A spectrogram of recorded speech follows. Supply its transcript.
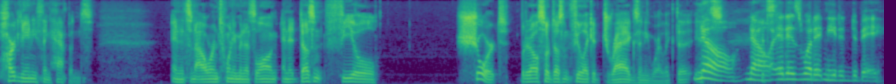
hardly anything happens. And it's an hour and 20 minutes long and it doesn't feel short, but it also doesn't feel like it drags anywhere. Like the it's, no, no, it is what it needed to be.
